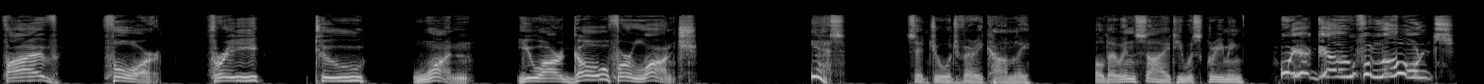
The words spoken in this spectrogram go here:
Five, four, three, two, one. You are go for launch. Yes, said George very calmly although inside he was screaming, We're go for launch!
